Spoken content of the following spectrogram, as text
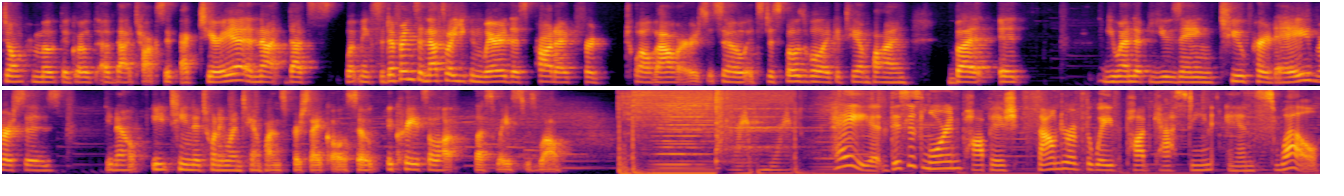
don't promote the growth of that toxic bacteria. And that that's what makes the difference. And that's why you can wear this product for 12 hours. So it's disposable like a tampon, but it you end up using two per day versus you know, 18 to 21 tampons per cycle. So it creates a lot less waste as well. Hey, this is Lauren Popish, founder of The Wave Podcasting and Swell.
